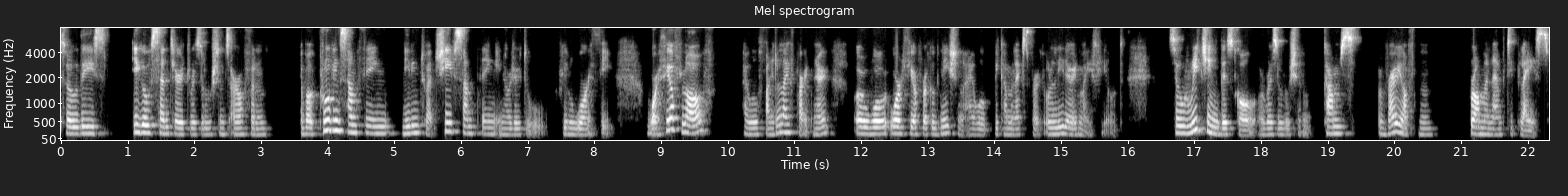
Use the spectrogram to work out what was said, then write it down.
So these ego centered resolutions are often about proving something, needing to achieve something in order to feel worthy. Worthy of love, I will find a life partner, or worthy of recognition, I will become an expert or leader in my field. So, reaching this goal or resolution comes very often from an empty place.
